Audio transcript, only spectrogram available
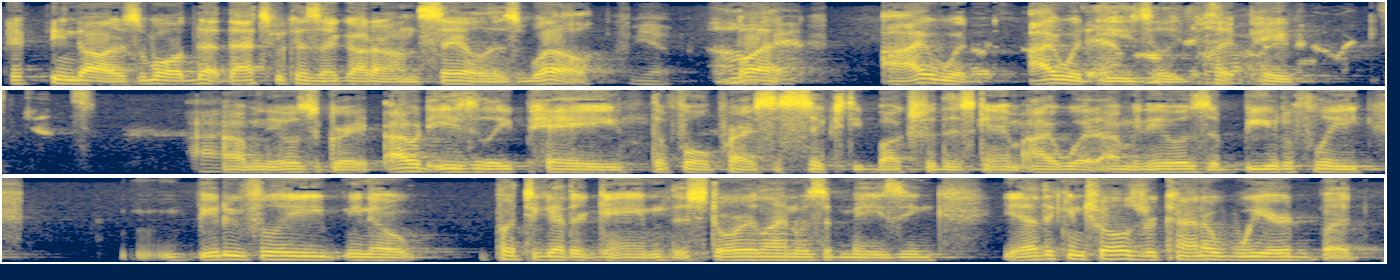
Fifteen dollars. Well, that that's because I got it on sale as well. Yep. Oh, but okay. I would I would easily play, pay. I mean, it was great. I would easily pay the full price of sixty bucks for this game. I would. I mean, it was a beautifully, beautifully, you know, put together game. The storyline was amazing. Yeah, the controls were kind of weird, but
